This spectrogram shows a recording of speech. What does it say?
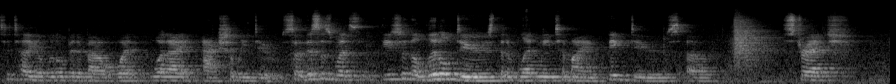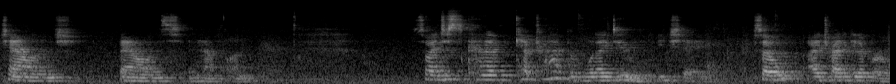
to tell you a little bit about what, what I actually do. So this is what's, these are the little do's that have led me to my big do's of stretch, challenge, balance, and have fun. So I just kind of kept track of what I do each day. So I try to get up early.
